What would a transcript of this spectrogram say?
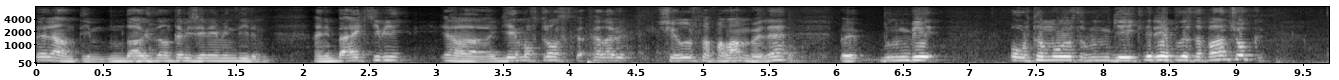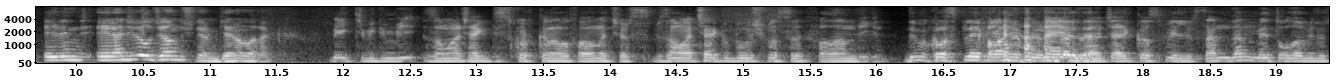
öyle anlatayım. Bunu daha güzel anlatabileceğime emin değilim. Hani belki bir Game of Thrones kadar şey olursa falan böyle, böyle bunun bir ortamı olursa, bunun geyikleri yapılırsa falan çok eğlen- eğlenceli olacağını düşünüyorum genel olarak. Belki bir gün bir Zaman Çarkı Discord kanalı falan açarız. Bir Zaman Çarkı buluşması falan bir gün. Değil mi? Cosplay falan yapıyoruz Aynen Zaman böyle. Çarkı cosplayler. Senden met olabilir.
